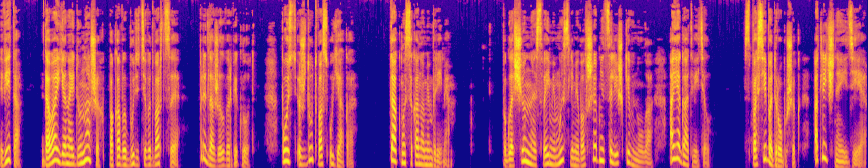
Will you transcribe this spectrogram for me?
«Вита, давай я найду наших, пока вы будете во дворце», — предложил Вервиглот. «Пусть ждут вас у Яга. Так мы сэкономим время». Поглощенная своими мыслями, волшебница лишь кивнула, а Яга ответил. «Спасибо, дробушек, отличная идея».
